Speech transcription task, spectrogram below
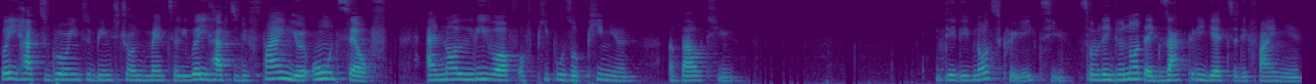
where you have to grow into being strong mentally, where you have to define your own self and not live off of people's opinion about you. They did not create you, so they do not exactly get to define you.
